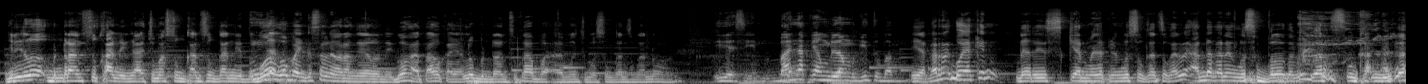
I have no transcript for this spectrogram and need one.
Jadi lo beneran suka nih, nggak cuma sungkan-sungkan gitu. Gue gue paling kesel nih orang kayak lo nih. Gue nggak tahu kayak lo beneran suka apa emang cuma sungkan-sungkan doang. iya sih banyak yang bilang begitu bang Iya karena gue yakin dari sekian banyak yang lu suka-suka ini ada kan yang lu sebel tapi gue harus suka juga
